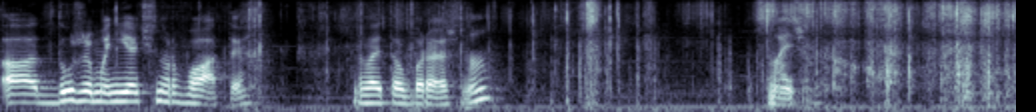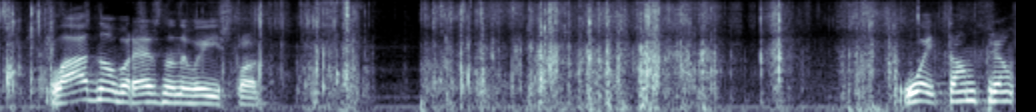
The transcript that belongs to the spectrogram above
а, дуже маніячно рвати. Давайте обережно. Майже. Ладно, обережно не вийшло. Ой, там прям.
